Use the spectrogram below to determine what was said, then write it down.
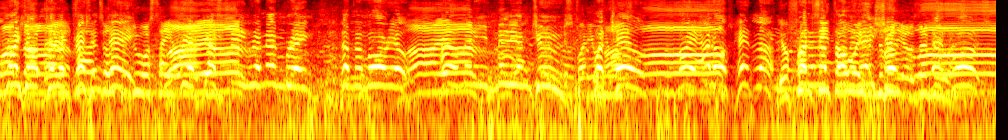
right up to the present day. We have just been remembering the memorial how many million Jews were killed by Adolf Hitler. Your front seat's always in the videos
